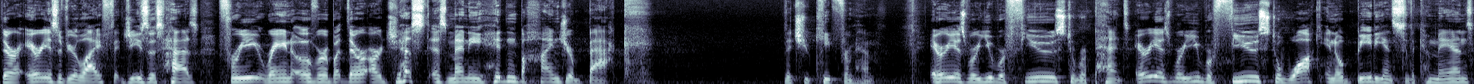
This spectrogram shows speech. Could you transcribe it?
There are areas of your life that Jesus has free reign over, but there are just as many hidden behind your back that you keep from Him. Areas where you refuse to repent, areas where you refuse to walk in obedience to the commands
